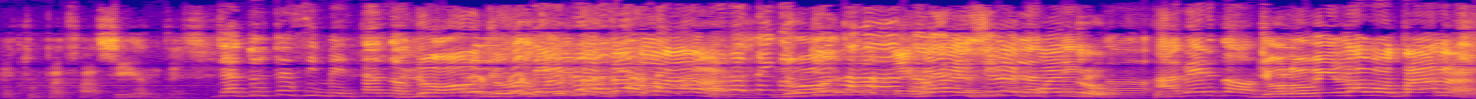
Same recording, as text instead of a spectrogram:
estupefacientes. Ya tú estás inventando. No, yo no ¿De estoy inventando nada. Yo no tengo, No, yo estaba déjame decir el encuentro. tengo. A ver dónde. Yo lo vi en la botana.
